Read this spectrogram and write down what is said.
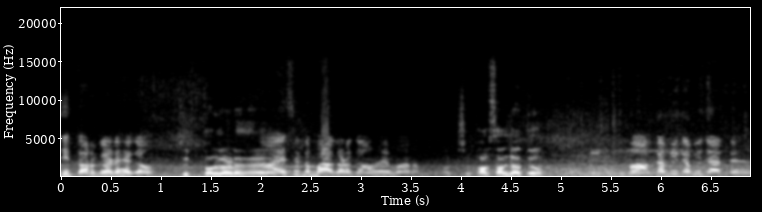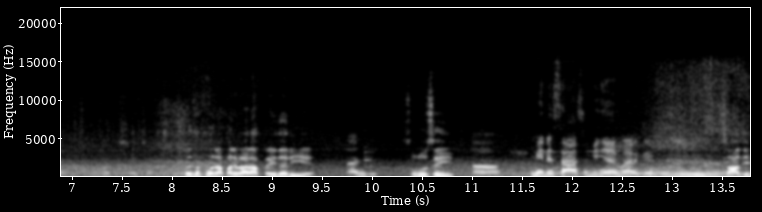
चित्तौड़गढ़ है गाँव। चित्तौड़गढ़ है। हाँ ऐसे तो बागड़ गाँव है हमारा। अच्छा तो हर साल जाते हो? हाँ कभी कभी जाते हैं। वैसे पूरा परिवार आपका इधर ही है? हाँ जी। शुरू से ही? हाँ मेरी सास भी यहीं मर गई शादी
